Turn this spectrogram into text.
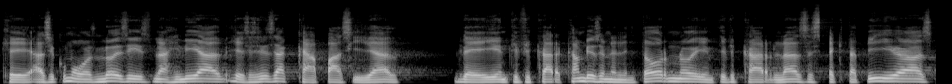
que así como vos lo decís, la agilidad es esa capacidad de identificar cambios en el entorno, de identificar las expectativas,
